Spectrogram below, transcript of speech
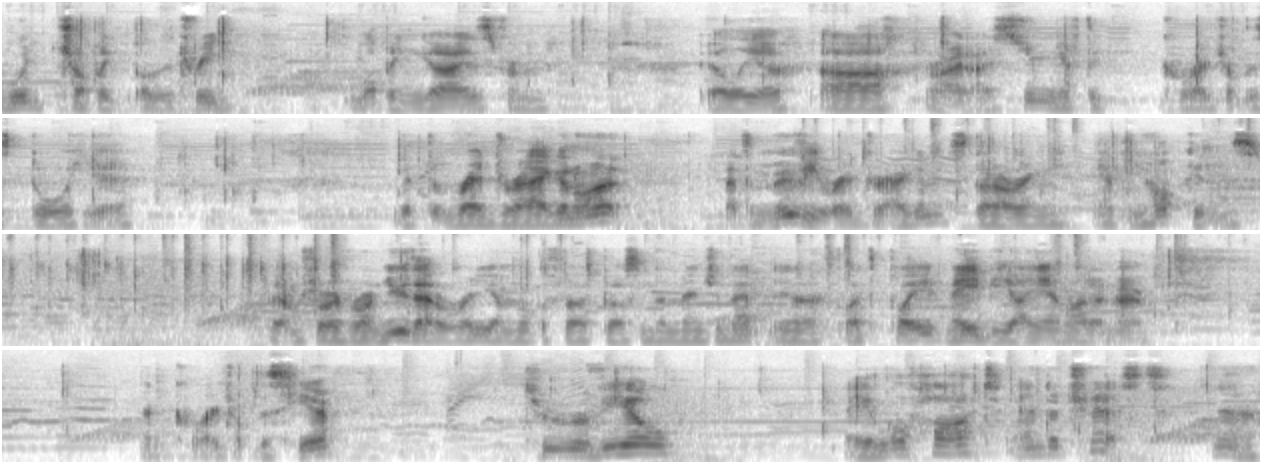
wood chopping or the tree lopping guys from earlier. Uh, right. I assume you have to karate chop this door here with the red dragon on it. That's a movie, Red Dragon, starring Anthony Hopkins. But I'm sure everyone knew that already. I'm not the first person to mention that in a Let's Play. Maybe I am. I don't know and karate chop this here to reveal a love heart and a chest. Yeah.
